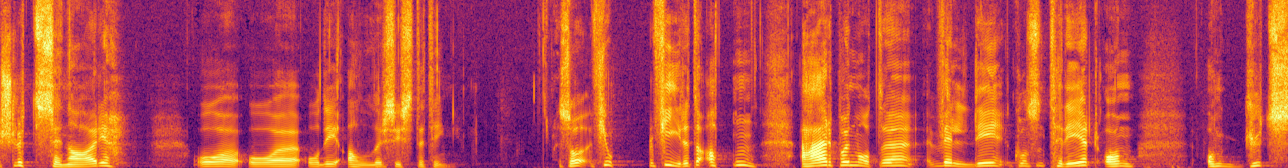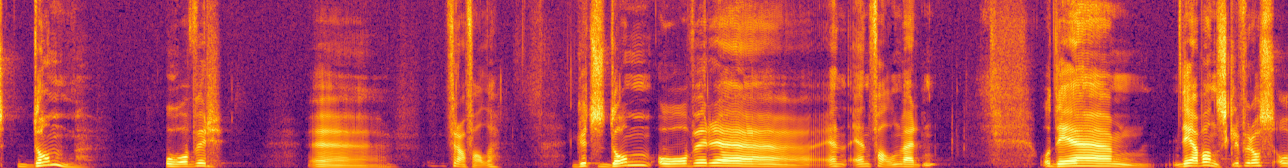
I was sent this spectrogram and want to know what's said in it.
sluttscenarioet og, og, og de aller siste ting. Så 4-18 er på en måte veldig konsentrert om, om Guds dom over eh, frafallet. Guds dom over eh, en, en, fallen verden. Og det, det, er vanskelig for oss å,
